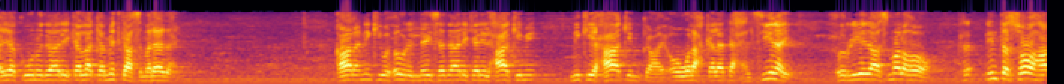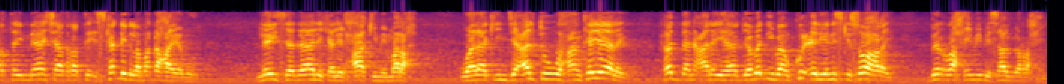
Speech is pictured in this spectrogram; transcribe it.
ayakuunu dalika laka midkaas ma leedahay. Qaala ninkii wuxuu ihi laysa dalika lilxaakimi. Ninkii xaakimkahay oo walax kale dhaxal siinay xuriyadaas ma laho inta soo hartay meeshaad rabtay iska dhig lama dhahaya buuri laysa dalika lilxaakimi malah walaakin jacaltuhu waxaan ka yeelay raddan calayhaa gabadhii baan ku celiyay niskii soo haray biraximi bisababi raxim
